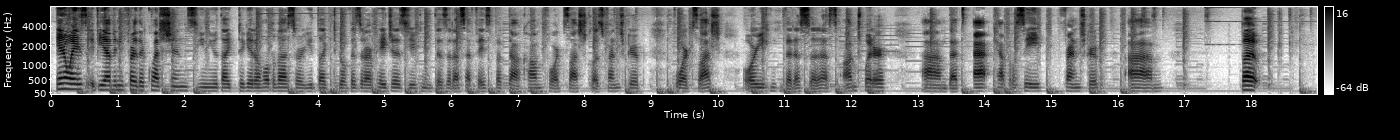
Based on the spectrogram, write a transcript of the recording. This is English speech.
anyways, if you have any further questions you'd like to get a hold of us or you'd like to go visit our pages, you can visit us at facebook.com forward slash close friends group forward slash, or you can visit us on Twitter. Um, that's at capital C friends group. Um, but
